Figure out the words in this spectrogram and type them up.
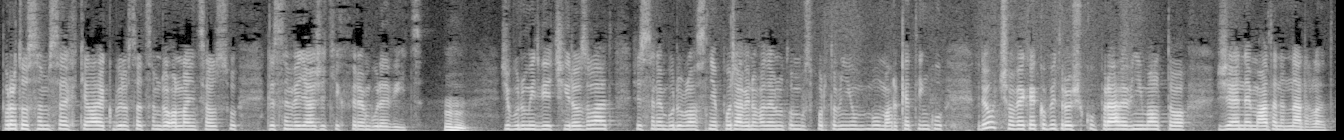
proto jsem se chtěla jakoby dostat sem do online salesu, kde jsem věděla, že těch firm bude víc. Mhm. že budu mít větší rozhled, že se nebudu vlastně pořád věnovat jenom tomu sportovnímu marketingu, kde už člověk jakoby trošku právě vnímal to, že nemá ten nadhled.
